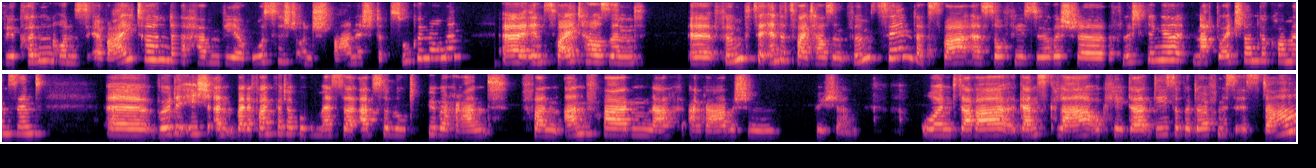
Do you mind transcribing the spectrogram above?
wir können uns erweitern. Da haben wir Russisch und Spanisch dazugenommen. Äh, in 2000 15, äh, Ende 2015, das war, als so viele syrische Flüchtlinge nach Deutschland gekommen sind, äh, würde ich an, bei der Frankfurter Buchmesse absolut überrannt von Anfragen nach arabischen Büchern. Und da war ganz klar, okay, da, diese Bedürfnis ist da.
